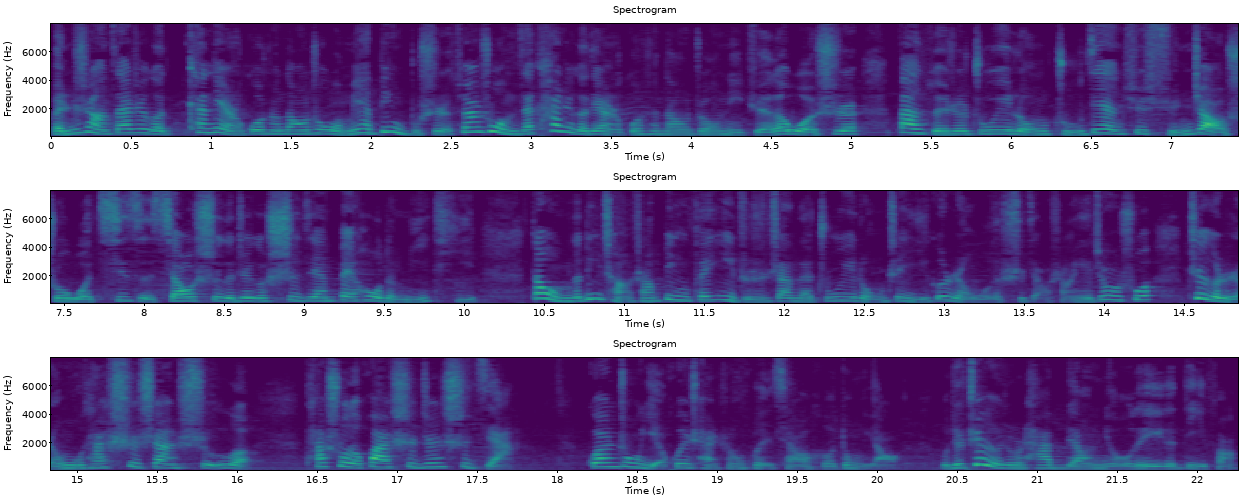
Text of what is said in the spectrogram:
本质上，在这个看电影过程当中，我们也并不是，虽然说我们在看这个电影的过程当中，你觉得我是伴随着朱一龙逐渐去寻找说我妻子消失的这个事件背后的谜题，但我们的立场上并非一直是站在朱一龙这一个人物的视角上，也就是说，说这个人物他是善是恶，他说的话是真是假，观众也会产生混淆和动摇。我觉得这个就是他比较牛的一个地方，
